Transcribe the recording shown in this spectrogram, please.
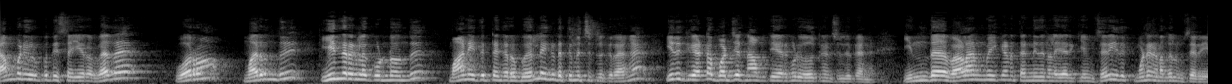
கம்பெனி உற்பத்தி செய்யற விதை உரம் மருந்து இயந்திரங்களை கொண்டு வந்து மானிய திட்டங்கிற பேர்ல எங்கிட்ட திணிச்சிட்டு இருக்காங்க இதுக்கு கேட்ட பட்ஜெட் நாற்பத்தி ஆயிரம் கோடி ஒதுக்கணும்னு சொல்லியிருக்காங்க. இந்த வேளாண்மைக்கான தண்ணி நிலை அறிக்கையும் சரி இதுக்கு முன்னாடி நடந்தாலும் சரி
